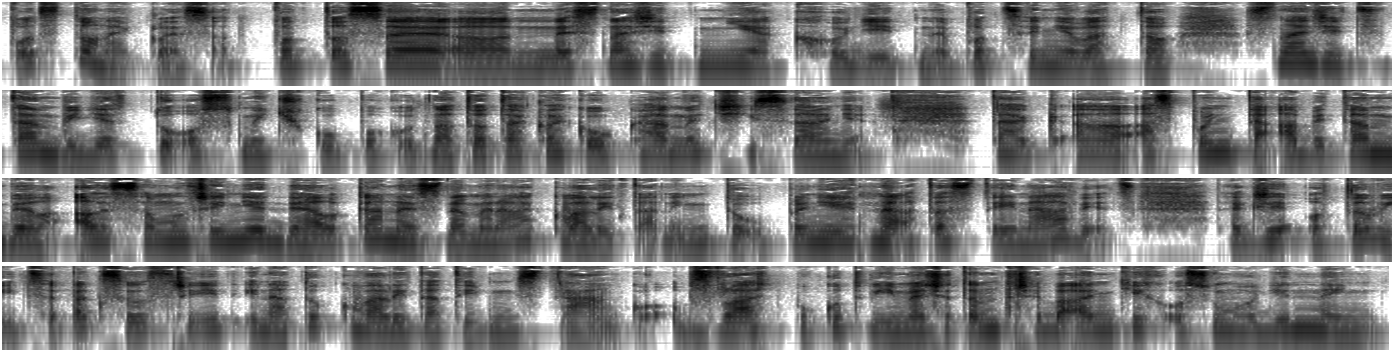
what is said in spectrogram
pod to neklesat, pod to se uh, nesnažit nijak chodit, nepodceňovat to, snažit se tam vidět tu osmičku, pokud na to takhle koukáme číselně, tak uh, aspoň ta, aby tam byla. Ale samozřejmě délka neznamená kvalita, není to úplně jedna a ta stejná věc. Takže o to více pak soustředit i na tu kvalitativní stránku, obzvlášť pokud víme, že tam třeba ani těch 8 hodin není.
